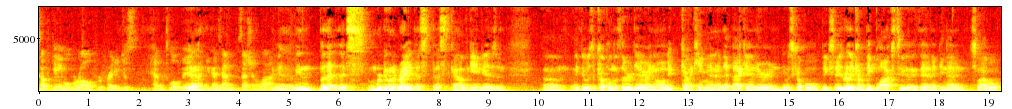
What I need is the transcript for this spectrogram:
tough game overall for Freddie, just kind of the flow of it. Yeah. You guys having possession a lot. Yeah, I mean, but that, that's when we're doing it right. That's that's kind of how the game is, and um, I think there was a couple in the third there. I know we kind of came in and had that backhander, and there was a couple big saves, really a couple big blocks too. I think they had an empty net, and Slavo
